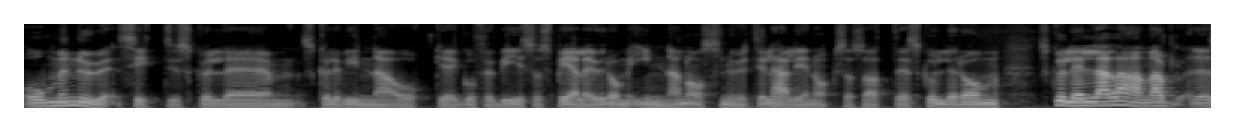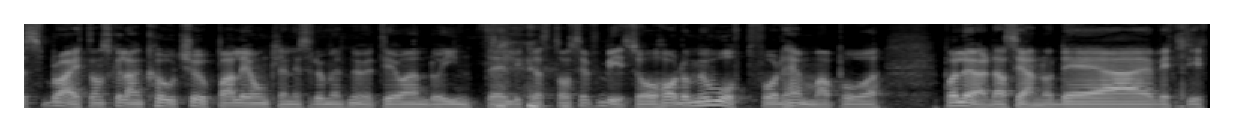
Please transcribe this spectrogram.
Om nu City skulle Skulle vinna och eh, gå förbi så spelar ju de innan oss nu till helgen också. Så att eh, skulle de Skulle Lalana Brighton skulle han coacha upp alla i omklädningsrummet nu till att ändå inte lyckas ta sig förbi. Så har de ju Watford hemma på på lördag sen och det vet vi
